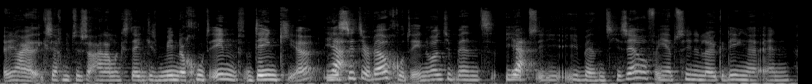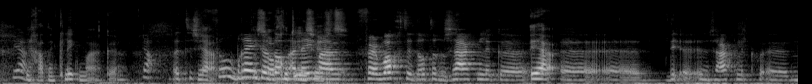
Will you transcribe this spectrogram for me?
ja, ik zeg nu tussen aanhalingstekens, minder goed in, denk je. Je zit er wel goed in, want je bent, je, Ja. hebt, je, je bent jezelf en je hebt zin in leuke dingen en ja. je gaat een klik maken. ja. Het is veel is breder dan alleen inzicht. maar verwachten dat er zakelijke eh, eh, di- een zakelijk, ehm,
